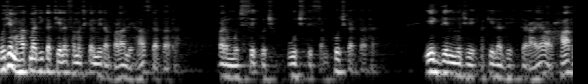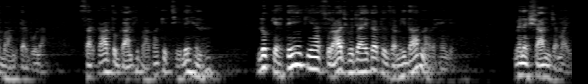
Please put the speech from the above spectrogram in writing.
मुझे महात्मा जी का चेला समझकर मेरा बड़ा लिहाज करता था, पर मुझसे कुछ पूछते संकोच करता था। एक दिन मुझे अकेला देखकर आया और हाथ बांधकर बोला, सरकार तो गांधी बाबा के चेले हैं ना? लोग कहते हैं कि यहाँ सुराज हो जाएगा तो जमींदार ना रहेंगे। मैंने शान जमाई।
